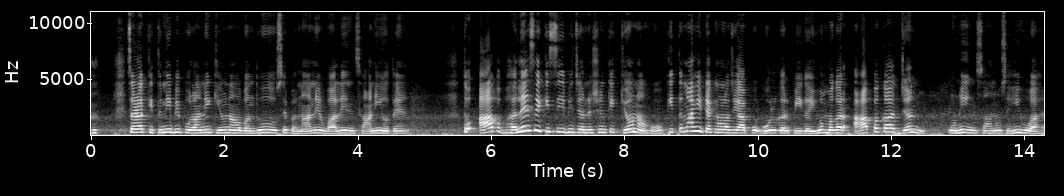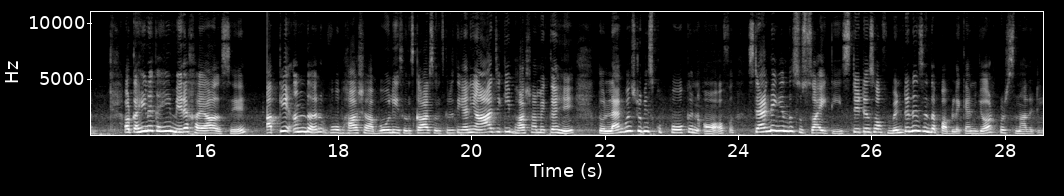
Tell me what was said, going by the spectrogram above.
सड़क कितनी भी पुरानी क्यों ना हो, बंधु, उसे बनाने वाले इंसान ही होते हैं। तो आप भले से किसी भी जनरेशन के क्यों ना हो, कितना ही टेक्नोलॉजी आपको घोल कर पी गई हो, मगर आपका जन्म उन्हीं इंसानों से ही हुआ है। और कहीं ना कहीं मेरे ख्याल से आपके अंदर वो भाषा, बोली, संस्कार, संस्कृति, यानी आज की भाषा में कहें तो language to be spoken of standing in the society status of maintenance in the public and your personality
